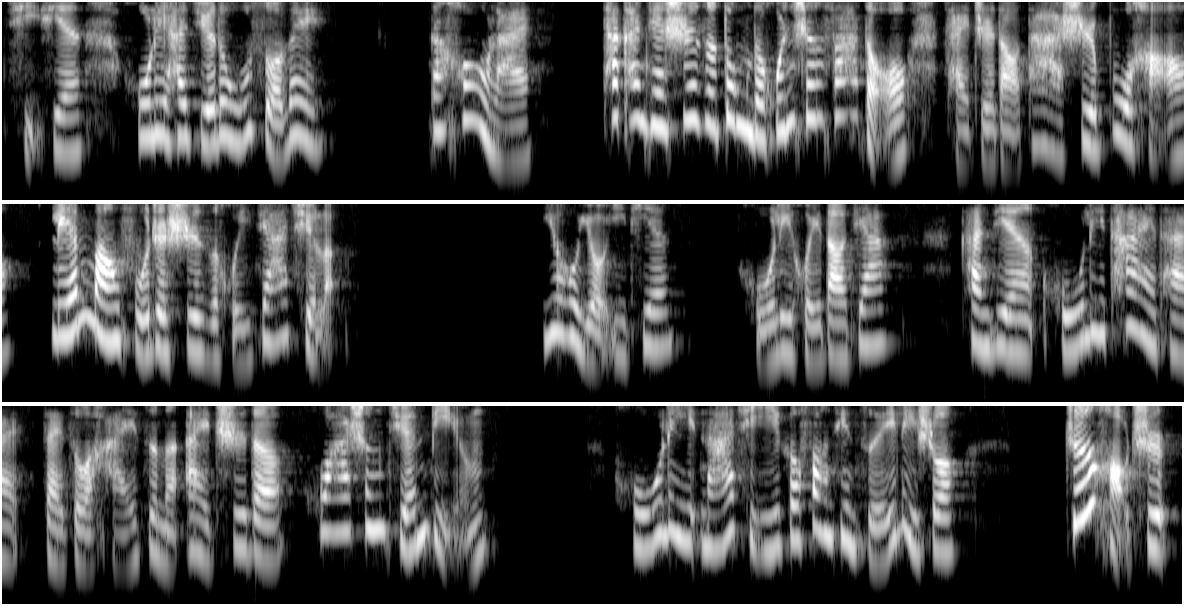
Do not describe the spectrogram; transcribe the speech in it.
起先，狐狸还觉得无所谓，但后来他看见狮子冻得浑身发抖，才知道大事不好，连忙扶着狮子回家去了。又有一天，狐狸回到家，看见狐狸太太在做孩子们爱吃的花生卷饼。狐狸拿起一个放进嘴里，说：“真好吃，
